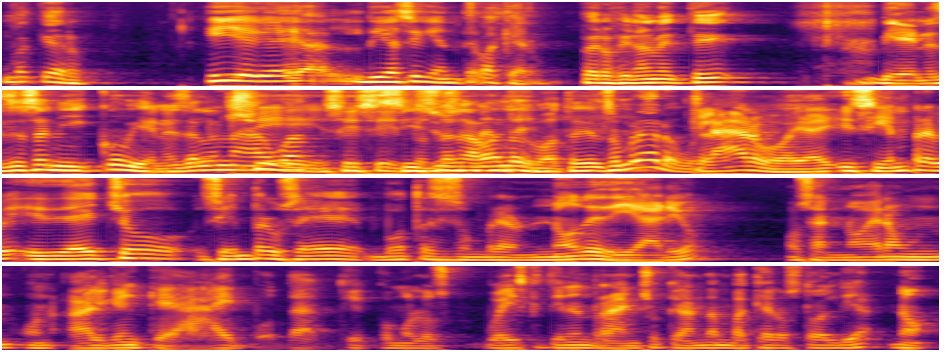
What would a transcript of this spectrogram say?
Vaquero. Y llegué al día siguiente vaquero. Pero finalmente vienes de Sanico, vienes de la Nahua. Sí, sí, sí, Sí se usaban las botas y el sombrero, güey. Claro, y siempre, y de hecho, siempre usé botas y sombrero, no de diario. O sea, no era un, un- alguien que, ay, que como los güeyes que tienen rancho que andan vaqueros todo el día. No.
